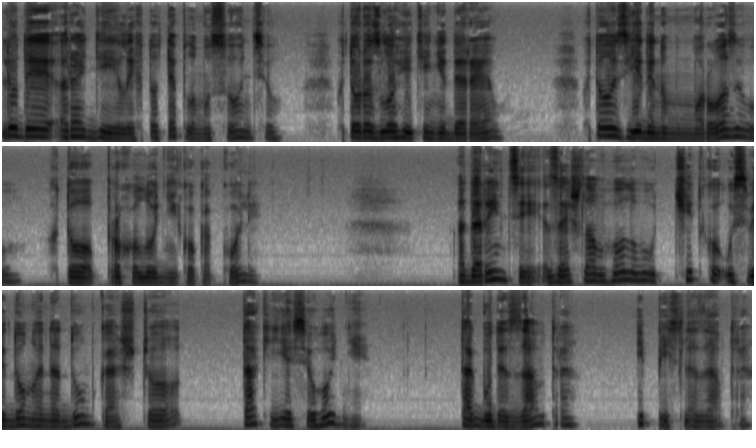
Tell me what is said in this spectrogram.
Люди раділи хто теплому сонцю, хто розлогій тіні дерев, хто з'їденому морозиву, хто прохолодній Кока-Колі. А Даринці зайшла в голову чітко усвідомлена думка, що так є сьогодні, так буде завтра і післязавтра.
